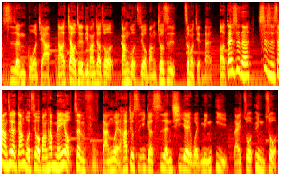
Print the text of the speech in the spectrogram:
私人国家，然后叫这个地方叫做。刚果自由邦就是这么简单啊、但是呢，事实上，这个刚果自由邦它没有政府单位，它就是一个私人企业为名义来做运作。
